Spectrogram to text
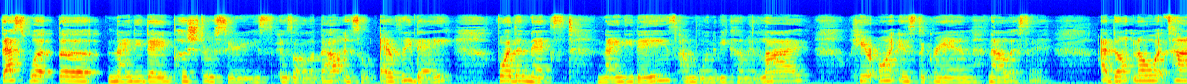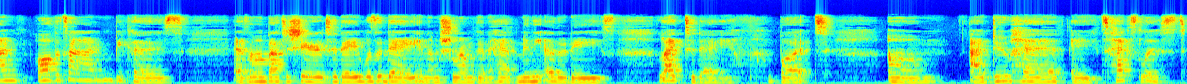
that's what the 90 day push through series is all about. And so every day for the next 90 days, I'm going to be coming live here on Instagram. Now, listen, I don't know what time all the time because as I'm about to share, today was a day, and I'm sure I'm going to have many other days like today. But um, I do have a text list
